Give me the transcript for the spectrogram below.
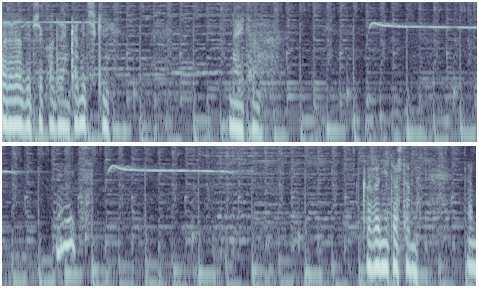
Parę razy przekładałem kamyczki. No i co? Nic. Korzeni też tam, tam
